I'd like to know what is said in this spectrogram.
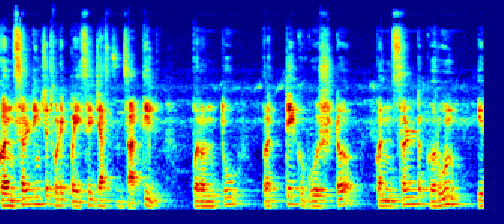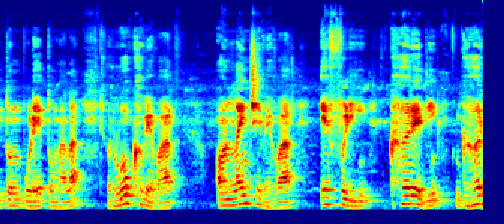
कन्सल्टिंगचे थोडे पैसे जास्त जातील परंतु प्रत्येक गोष्ट कन्सल्ट करून इथून पुढे तुम्हाला रोख व्यवहार ऑनलाईनचे व्यवहार एफ डी खरेदी घर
